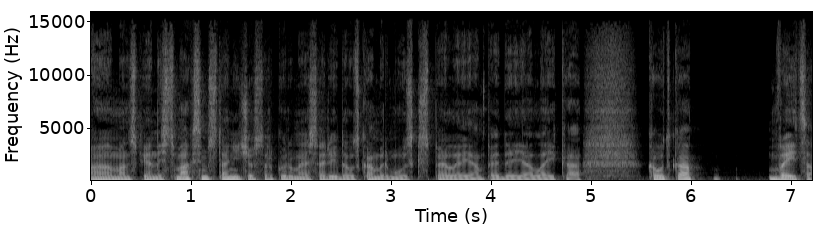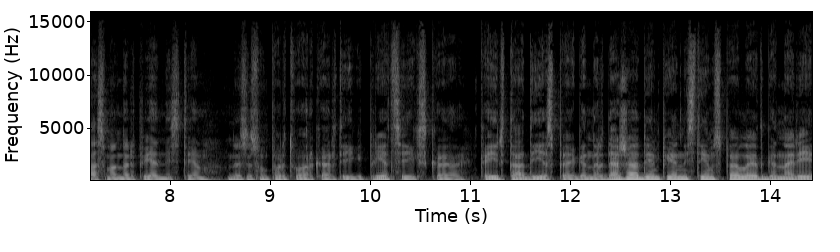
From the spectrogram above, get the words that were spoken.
mans pianists Maksims Staņķis, ar kuru mēs arī daudz kameru mūziku spēlējām pēdējā laikā. Kaut kā veicās man ar pianistiem. Es esmu par to ārkārtīgi priecīgs, ka, ka ir tāda iespēja gan ar dažādiem pianistiem spēlēt, gan arī,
